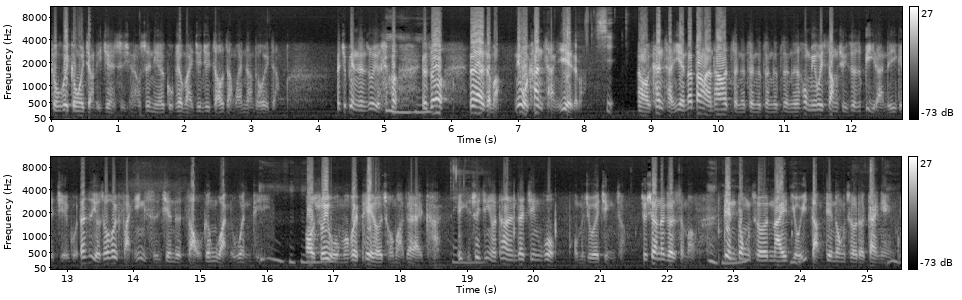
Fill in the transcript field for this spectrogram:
都会跟我讲的一件事情。老师，你的股票买进去早涨晚涨都会涨，那就变成说有时候有时候那个什么，因为我看产业的嘛，是啊，看产业，那当然它整个整个整个整个后面会上去，这是必然的一个结果。但是有时候会反映时间的早跟晚的问题，哦，所以我们会配合筹码再来看。哎，最近有大人在进货，我们就会进场。就像那个什么电动车那有一档电动车的概念股。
